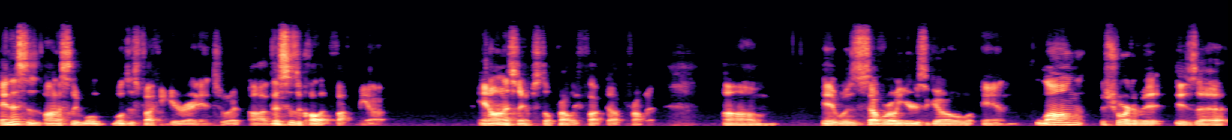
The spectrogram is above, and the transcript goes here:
and this is honestly, we'll we'll just fucking get right into it. Uh, this is a call that fucked me up, and honestly, I'm still probably fucked up from it. Um, it was several years ago, and long the short of it is a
